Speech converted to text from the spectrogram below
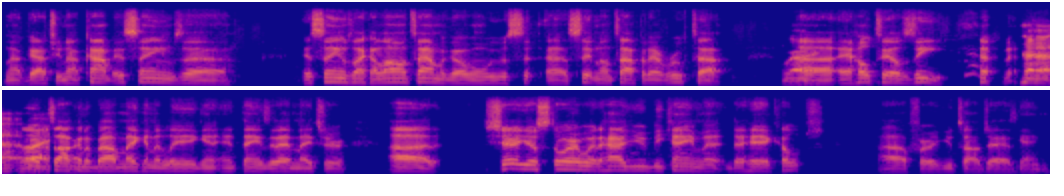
Now, got you. Now, comp. It seems, uh, it seems like a long time ago when we were uh, sitting on top of that rooftop right. uh, at Hotel Z, uh, right, talking right. about making the league and, and, things of that nature. Uh, share your story with how you became the, the head coach uh, for Utah Jazz game.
